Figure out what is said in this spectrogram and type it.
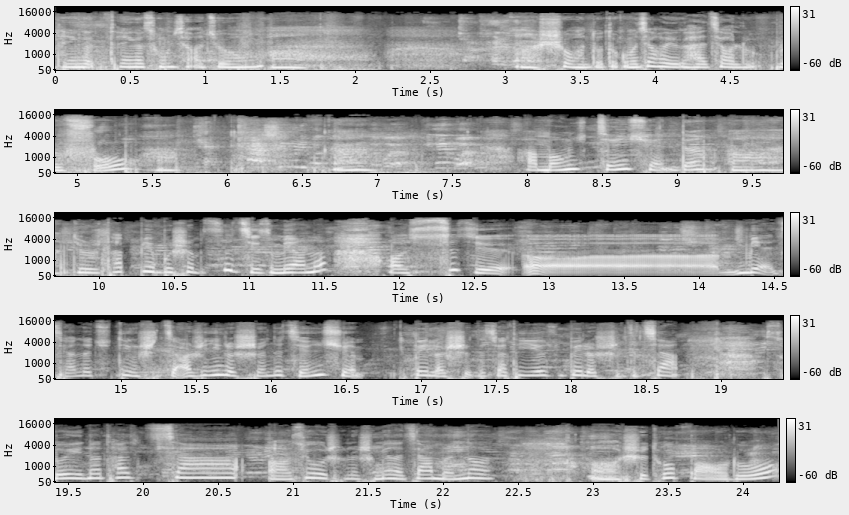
他应该，他应该从小就啊啊受很多的。我们教会有一个孩子叫鲁鲁福啊啊啊蒙拣选的啊，就是他并不是自己怎么样呢？哦，自己呃勉强的去定十字架，而是因着神的拣选背了十字架，替耶稣背了十字架，所以呢，他家啊最后成了什么样的家门呢？啊，使徒保罗。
